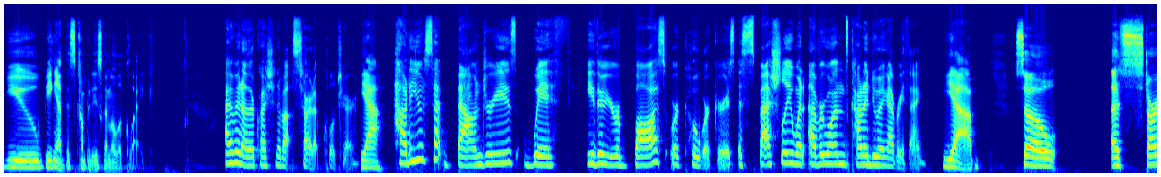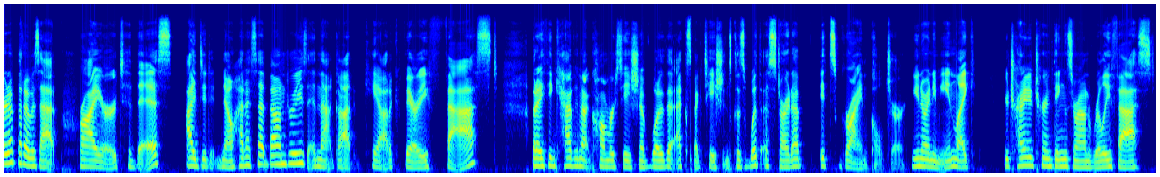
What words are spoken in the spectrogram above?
you being at this company is going to look like. I have another question about startup culture. Yeah. How do you set boundaries with either your boss or coworkers, especially when everyone's kind of doing everything? Yeah. So, a startup that I was at prior to this, I didn't know how to set boundaries, and that got chaotic very fast. But I think having that conversation of what are the expectations, because with a startup, it's grind culture. You know what I mean? Like you're trying to turn things around really fast.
